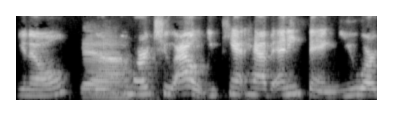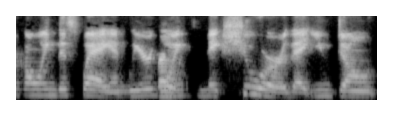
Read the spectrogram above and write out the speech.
you know yeah. march you out. You can't have anything. You are going this way and we're right. going to make sure that you don't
